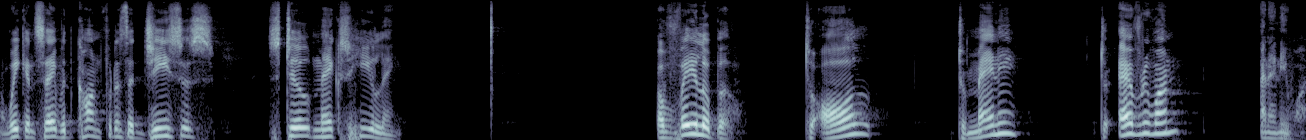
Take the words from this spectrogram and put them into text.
And we can say with confidence that Jesus still makes healing available to all, to many, to everyone, and anyone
